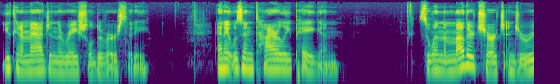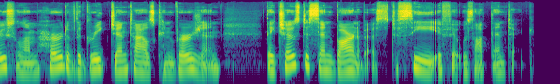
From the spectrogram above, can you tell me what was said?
You can imagine the racial diversity. And it was entirely pagan. So when the mother church in Jerusalem heard of the Greek Gentiles' conversion, they chose to send Barnabas to see if it was authentic.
